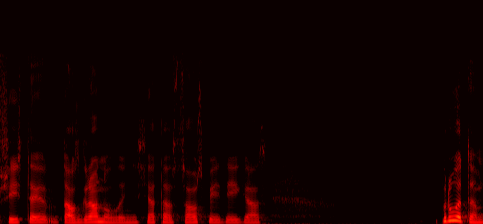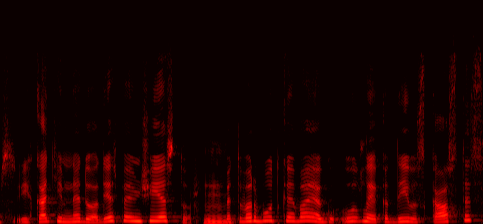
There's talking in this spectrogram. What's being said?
šīs te, tās granuliņas, ja tās caurspīdīgās. Protams, ja kaķim nedod iespēju, viņš iestur. Mm. Bet varbūt, ka vajag uzliekt divas kastes,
